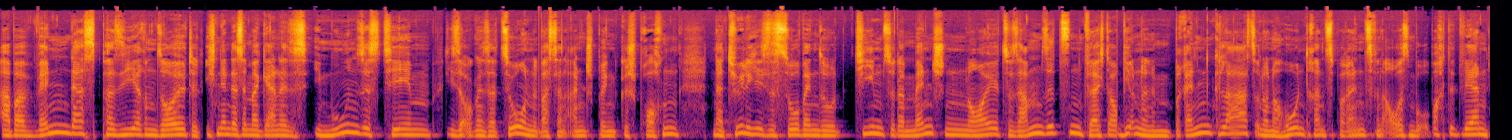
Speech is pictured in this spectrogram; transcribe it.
Aber wenn das passieren sollte, ich nenne das immer gerne das Immunsystem dieser Organisation, was dann anspringt, gesprochen. Natürlich ist es so, wenn so Teams oder Menschen neu zusammensitzen, vielleicht auch wie unter einem Brennglas oder einer hohen Transparenz von außen beobachtet werden,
